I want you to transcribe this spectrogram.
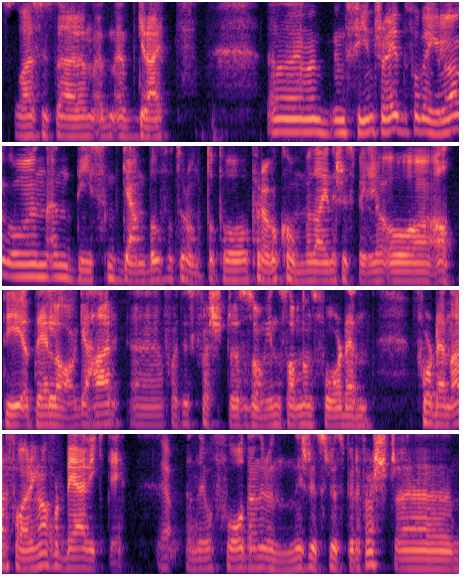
Så jeg syns det er en, en, et greit en, en fin trade for begge lag og en, en decent gamble for Toronto på å prøve å komme deg inn i sluttspillet, og at, de, det laget her eh, faktisk første sesongen sammen får den, får den erfaringa, for det er viktig. Ja. Det å få den runden i slutt, sluttspillet først eh,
